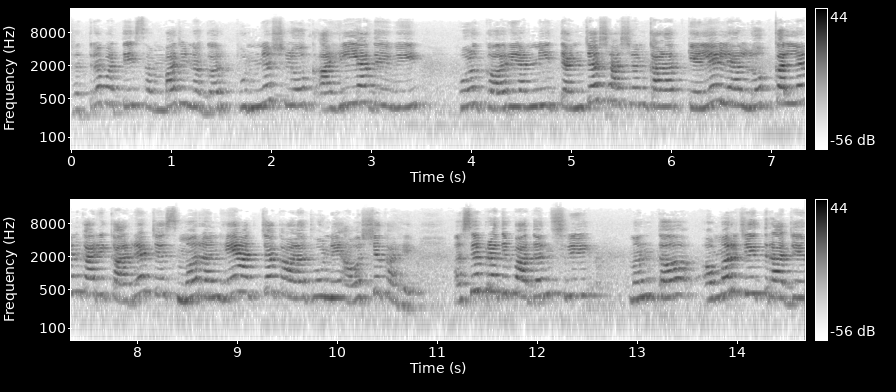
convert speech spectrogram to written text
छत्रपती संभाजीनगर पुण्यश्लोक अहिल्यादेवी होळकर यांनी त्यांच्या शासन काळात केलेल्या लोककल्याणकारी कार्याचे स्मरण हे आजच्या काळात होणे आवश्यक आहे. असे प्रतिपादन श्रीमंत अमरजित राजे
